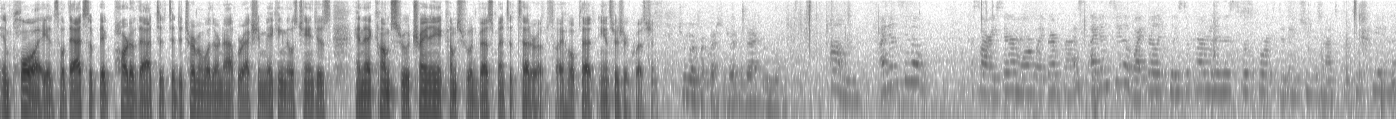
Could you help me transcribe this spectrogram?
employ, and so that's a big part of that, to, to determine whether or not we're actually making those changes, and that comes through training, it comes through investment, et cetera. So I hope that answers your question. Two more quick questions, right in the back. and then we'll- Um, I didn't see the, sorry, Sarah Moore, White Bear Press. I didn't see the White Bear Lake Police Department in this report. Did they choose not to participate in this?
